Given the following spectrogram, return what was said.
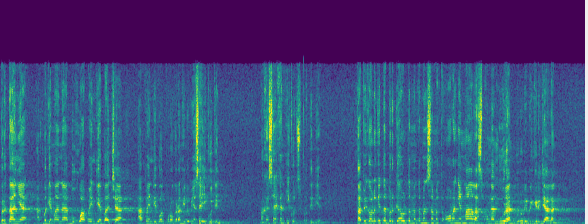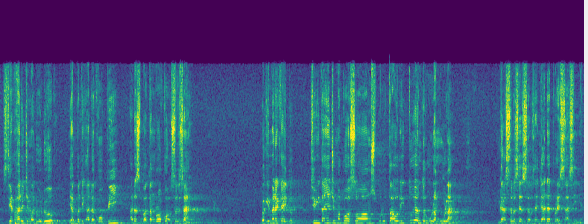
Bertanya bagaimana buku apa yang dia baca, apa yang dibuat program hidupnya, saya ikutin. Maka saya akan ikut seperti dia. Tapi kalau kita bergaul teman-teman sama orang yang malas, pengangguran, dulu di pinggir jalan. Setiap hari cuma duduk, yang penting ada kopi, ada sebatang rokok, selesai. Bagi mereka itu, ceritanya cuma kosong, 10 tahun itu yang terulang-ulang. Nggak selesai-selesai, nggak ada prestasinya.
